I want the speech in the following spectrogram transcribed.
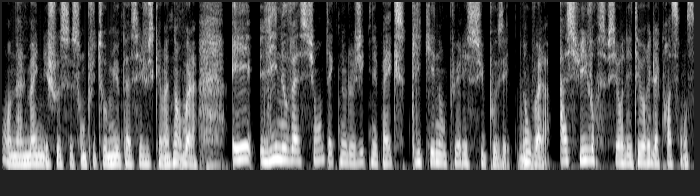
en Allemagne les choses se sont plutôt mieux passées jusqu'à maintenant. Voilà. Et l'innovation technologique n'est pas expliquée non plus, elle est supposée. Donc voilà, à suivre sur les théories de la croissance.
